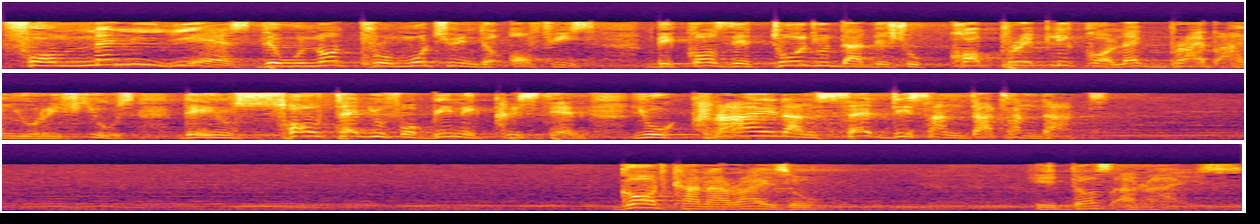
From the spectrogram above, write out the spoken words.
For many years, they will not promote you in the office because they told you that they should corporately collect bribe and you refuse. They insulted you for being a Christian. You cried and said this and that and that. God can arise, oh. He does arise.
